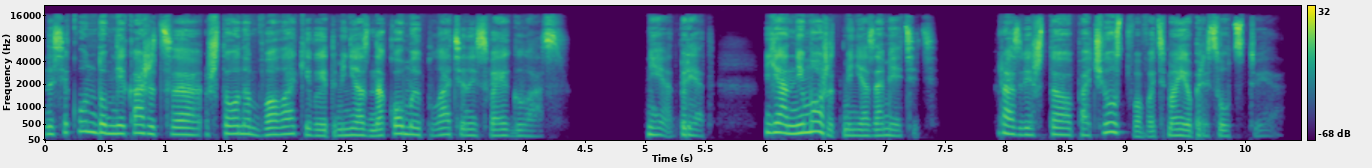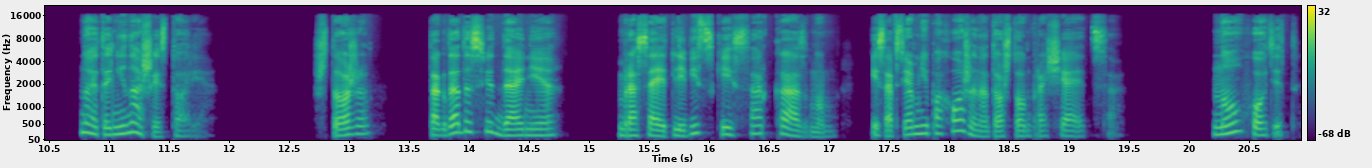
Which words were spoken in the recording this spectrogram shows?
На секунду мне кажется, что он обволакивает меня знакомой платиной своих глаз. Нет, бред. Ян не может меня заметить. Разве что почувствовать мое присутствие. Но это не наша история. Что же, тогда до свидания, бросает Левицкий с сарказмом, и совсем не похоже на то, что он прощается. Но уходит.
